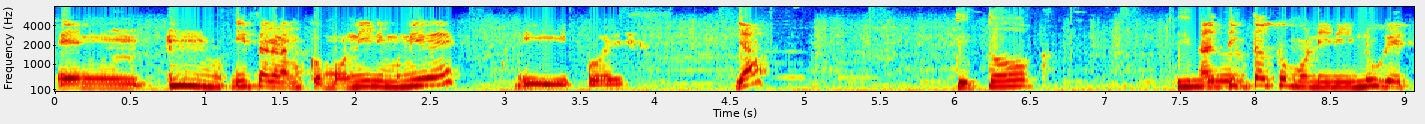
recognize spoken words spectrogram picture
En Instagram como Nini Munive. Y pues ya. TikTok. Tinder, En TikTok como Nini Nugget.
